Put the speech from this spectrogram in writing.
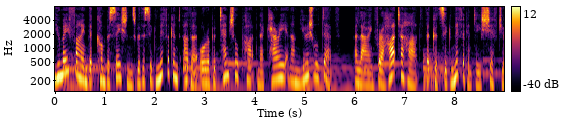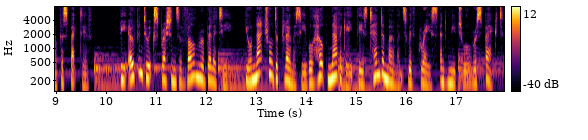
You may find that conversations with a significant other or a potential partner carry an unusual depth, allowing for a heart to heart that could significantly shift your perspective. Be open to expressions of vulnerability, your natural diplomacy will help navigate these tender moments with grace and mutual respect.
